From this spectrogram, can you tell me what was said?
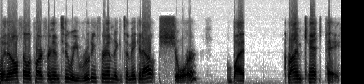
When it all fell apart for him too, were you rooting for him to, to make it out? Sure, but crime can't pay.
